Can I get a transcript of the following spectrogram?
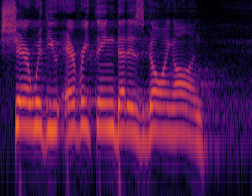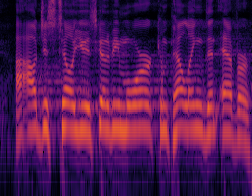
share with you everything that is going on. I'll just tell you, it's going to be more compelling than ever.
